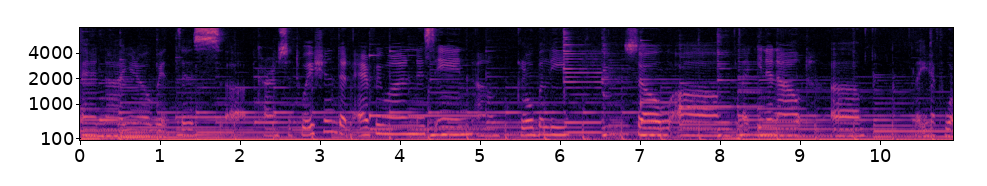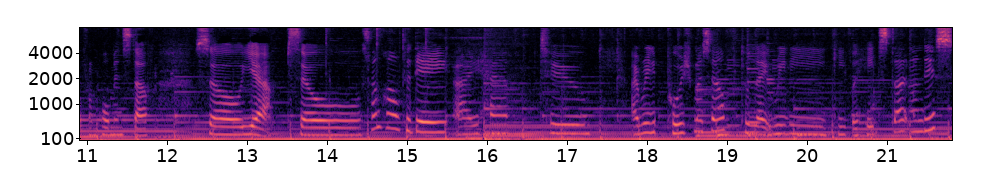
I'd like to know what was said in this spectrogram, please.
And uh, you know with this uh, current situation that everyone is in um, globally. So um, like in and out um, like you have to work from home and stuff. So yeah. So somehow today i have to I really pushed myself to like really give a head start on this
